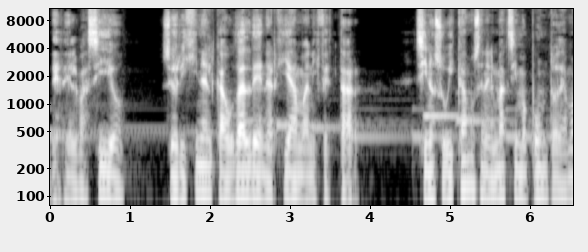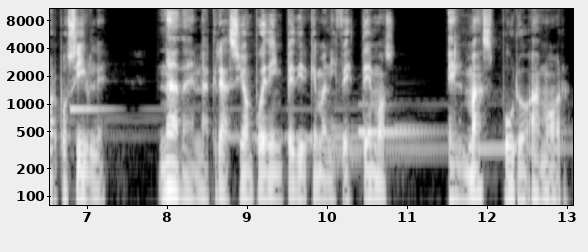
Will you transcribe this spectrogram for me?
Desde el vacío se origina el caudal de energía a manifestar. Si nos ubicamos en el máximo punto de amor posible, nada en la creación puede impedir que manifestemos el más puro amor.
